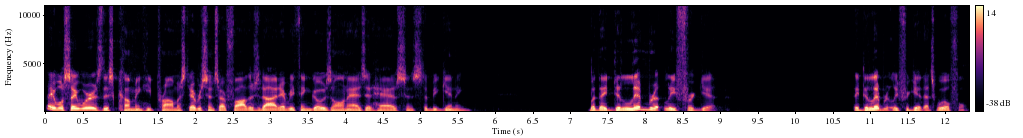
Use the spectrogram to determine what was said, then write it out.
They will say, Where is this coming? He promised. Ever since our fathers died, everything goes on as it has since the beginning. But they deliberately forget. They deliberately forget. That's willful.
